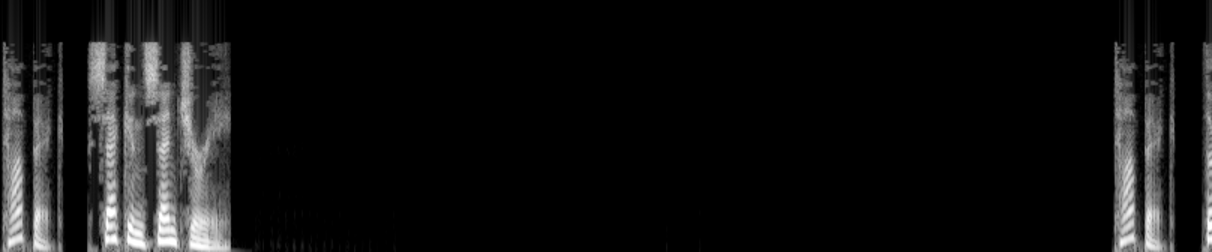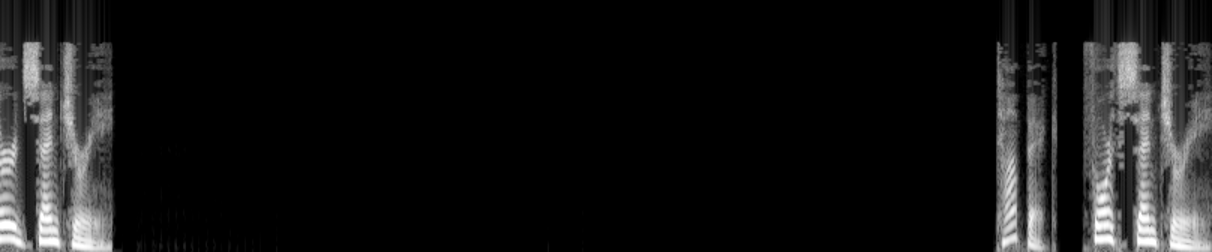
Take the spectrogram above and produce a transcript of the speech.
Topic: Second century Third century. Topic: Fourth century.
